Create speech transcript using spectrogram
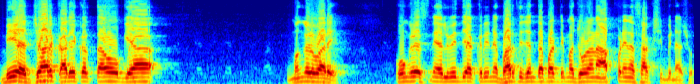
બે હજાર કાર્યકર્તાઓ ગયા મંગળવારે કોંગ્રેસને અલવિદ્યા કરીને ભારતીય જનતા પાર્ટીમાં જોડાણ, આપ પણ એના સાક્ષી બિના છો.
